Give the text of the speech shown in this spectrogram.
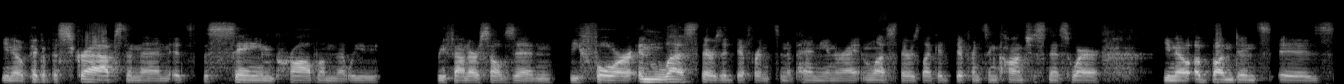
you know pick up the scraps and then it's the same problem that we we found ourselves in before unless there's a difference in opinion right? Unless there's like a difference in consciousness where you know abundance is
